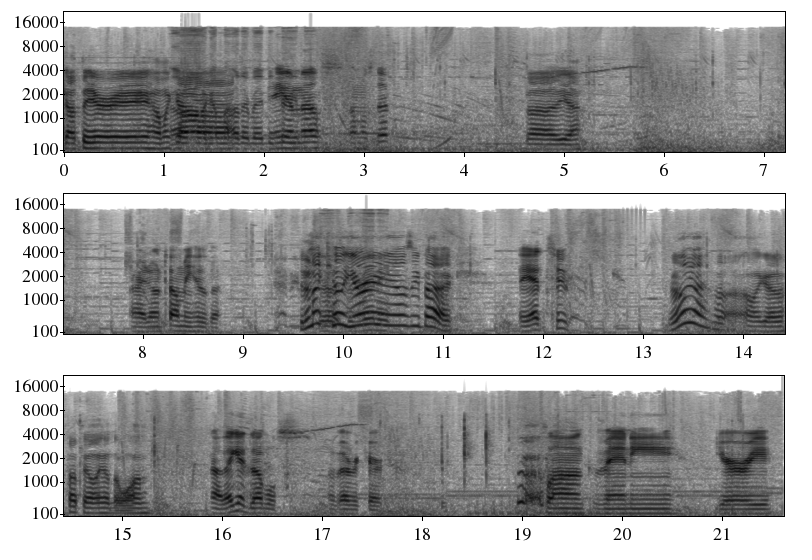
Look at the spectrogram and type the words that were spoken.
Got the Yuri. Oh my Oh, I got my other baby Anything else? Almost up. uh, yeah. All right, don't tell me who the. Didn't I kill the Yuri? mini- How's he back? They had two. Really? Oh my god, I thought they only had the one. No, they get doubles of every character. Clunk, Vanny, Yuri.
